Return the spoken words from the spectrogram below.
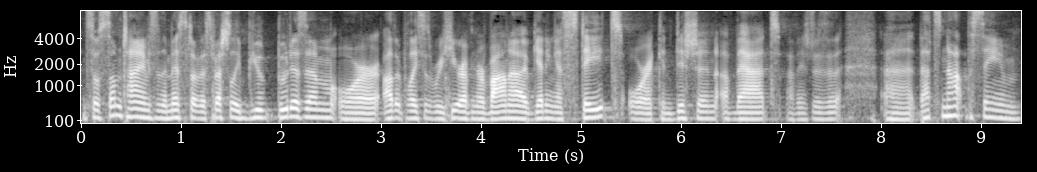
And so sometimes in the midst of especially Buddhism or other places where we hear of nirvana, of getting a state or a condition of that, uh, that's not the same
